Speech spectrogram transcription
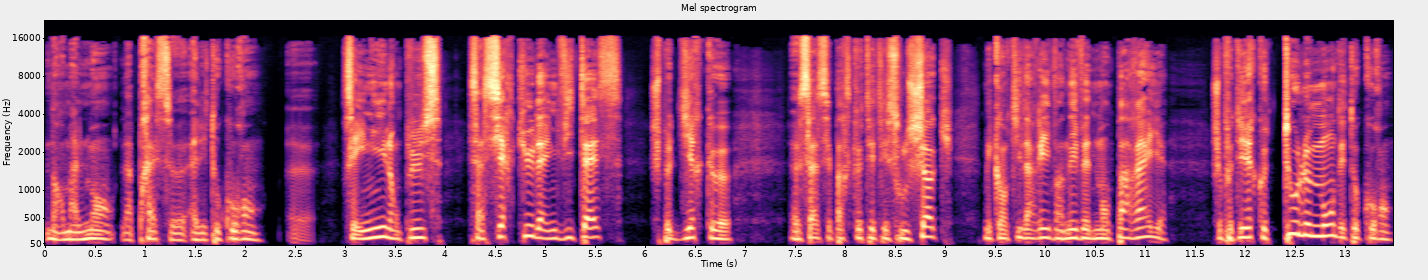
normalement, la presse, euh, elle est au courant. c'est une île en plus, ça circule à une vitesse. Je peux te dire que ça, c'est parce que tu étais sous le choc. Mais quand il arrive un événement pareil, je peux te dire que tout le monde est au courant.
